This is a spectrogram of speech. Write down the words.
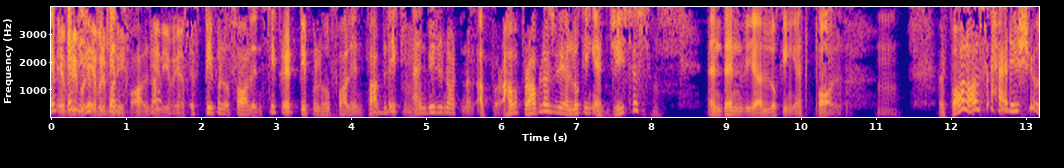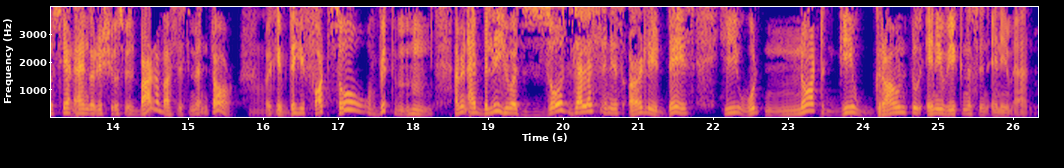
everybody, everybody. fall, no? anyway, yes. If people who fall in secret, people who fall in public, mm. and we do not know. Our problems, we are looking at Jesus, mm. and then we are looking at Paul. Mm. But Paul also had issues. He had anger issues with Barnabas, his mentor. Mm. Okay, he fought so with, him. I mean, I believe he was so zealous in his early days, he would not give ground to any weakness in any man.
